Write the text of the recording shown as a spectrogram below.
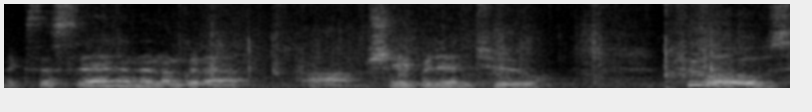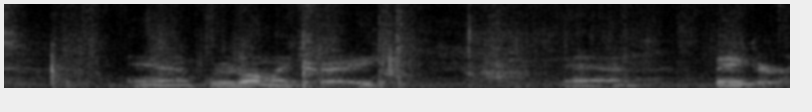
Mix this in, and then I'm going to um, shape it into two loaves and put it on my tray and bake her.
